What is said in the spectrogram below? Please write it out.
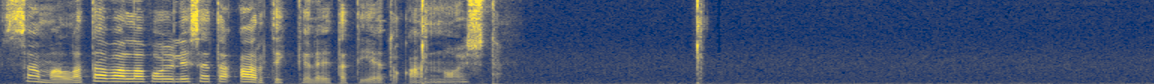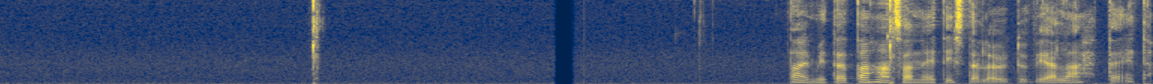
Samalla tavalla voi lisätä artikkeleita tietokannoista. Tai mitä tahansa netistä löytyviä lähteitä.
